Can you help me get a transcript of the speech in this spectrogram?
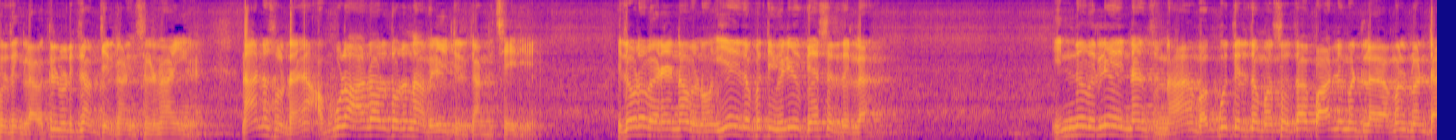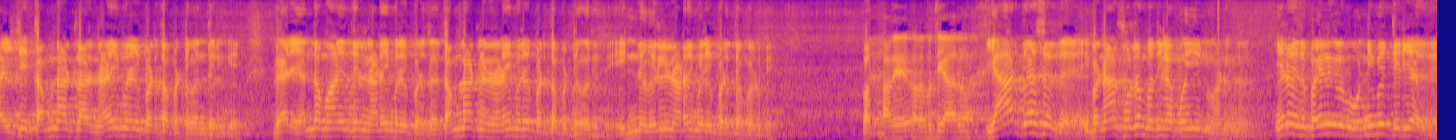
புரியுதுங்களா? வக்கீல் நோட்டீஸ் தான் அமைச்சிருக்கானுங்க சில நாய்ங்க நான் என்ன சொல்கிறேன் அவ்வளோ ஆதாரத்தோடு நான் வெளியிட்டிருக்கேன் செய்தியை இதோட வேற என்ன வேணும்? ஏன் இதை பற்றி வெளியே பேசுறது இல்லை இன்னும் வரையும் என்னன்னு சொன்னால் வக்பு திருத்த மசோதா பார்லிமெண்ட்டில் அமல்மெண்ட் ஆயிடுச்சு. தமிழ்நாட்டில் நடைமுறைப்படுத்தப்பட்டு வந்திருக்கு. வேறு எந்த மாநிலத்திலும் நடைமுறைப்படுத்தல. தமிழ்நாட்டில் நடைமுறைப்படுத்தப்பட்டு வருது. இன்ன வரையிலும் நடைமுறைப்படுத்தப்படுது. அதை அதை பற்றி யாரும் யார் பேசுறது? இப்போ நான் சொல்கிறேன் பார்த்தீங்களா பொய்னுவானுங்க ஏன்னா இந்த பயிலுங்களுக்கு ஒன்றுமே தெரியாது.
